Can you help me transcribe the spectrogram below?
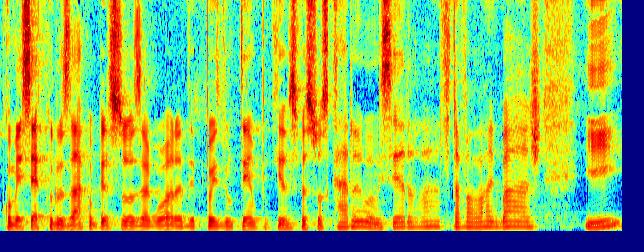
comecei a cruzar com pessoas agora, depois de um tempo, que as pessoas, caramba, mas você era lá, você estava lá embaixo. E,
